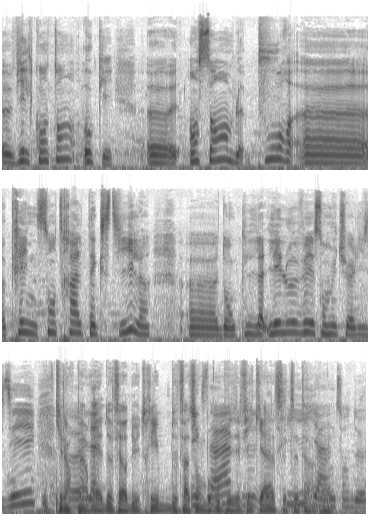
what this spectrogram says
ville-canton, ok. Euh, ensemble pour euh, créer une centrale textile. Euh, donc les levées sont mutualisées. Qui leur permet la... de faire du trip de façon exact, beaucoup plus efficace, tri, etc. Il y a une sorte de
